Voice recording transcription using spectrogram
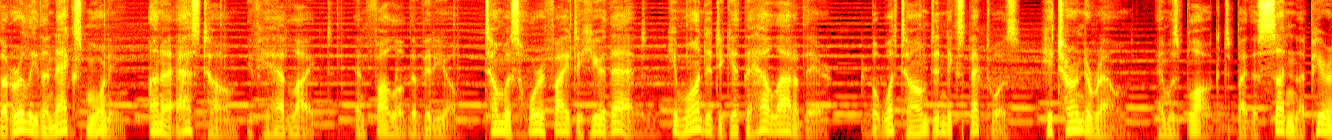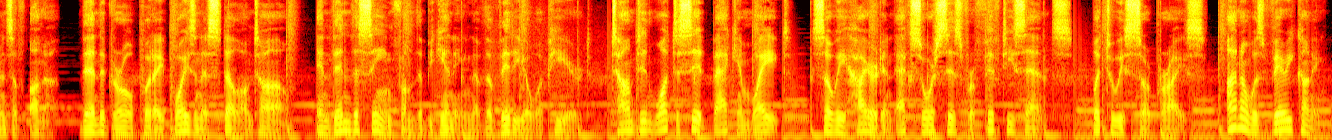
But early the next morning, Anna asked Tom if he had liked and followed the video. Tom was horrified to hear that. He wanted to get the hell out of there. But what Tom didn't expect was, he turned around and was blocked by the sudden appearance of Anna. Then the girl put a poisonous spell on Tom, and then the scene from the beginning of the video appeared. Tom didn't want to sit back and wait, so he hired an exorcist for 50 cents. But to his surprise, Anna was very cunning.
